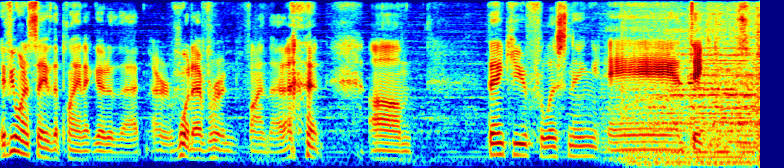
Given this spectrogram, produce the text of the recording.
If you want to save the planet, go to that or whatever and find that. um, Thank you for listening and take care.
